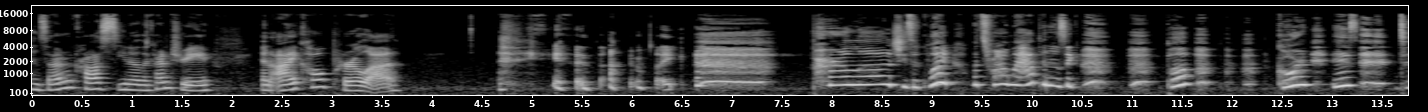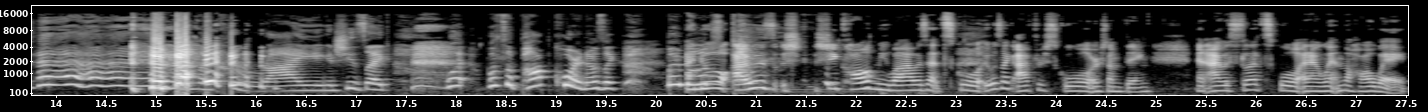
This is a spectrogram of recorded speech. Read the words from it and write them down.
And so I'm across, you know, the country and I call Perla and I'm like Perla. She's like, What? What's wrong? What happened? I was like, Popcorn is dead. And I'm like crying. And she's like, What what's a popcorn? I was like, my I know. I was. She called me while I was at school. It was like after school or something, and I was still at school. And I went in the hallway,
